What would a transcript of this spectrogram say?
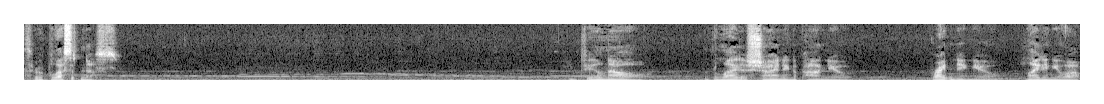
through blessedness. Feel now that the light is shining upon you, brightening you, lighting you up,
